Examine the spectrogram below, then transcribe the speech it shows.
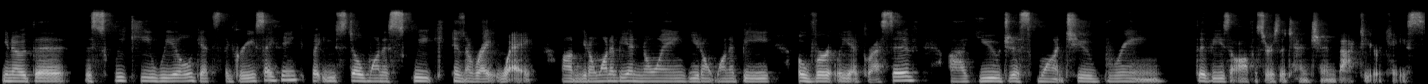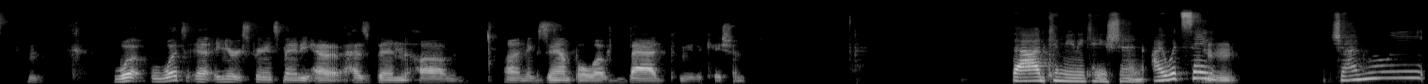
you know, the the squeaky wheel gets the grease, I think, but you still want to squeak in the right way. Um, you don't want to be annoying. You don't want to be overtly aggressive. Uh, you just want to bring the visa officer's attention back to your case. What what uh, in your experience, Mandy, ha, has been um, an example of bad communication? Bad communication. I would say mm-hmm. generally,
